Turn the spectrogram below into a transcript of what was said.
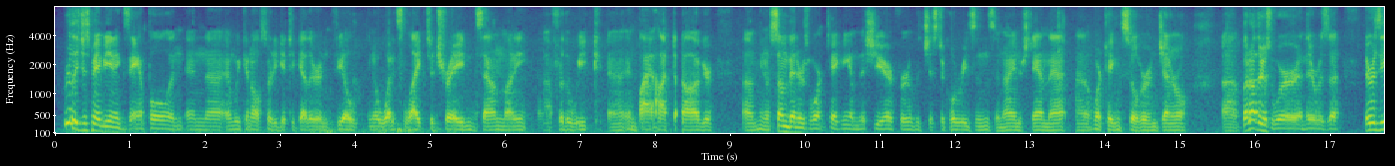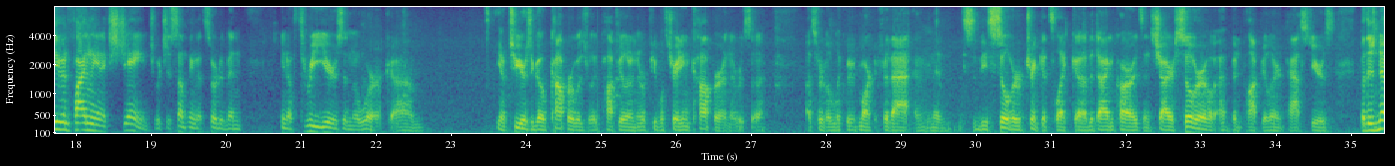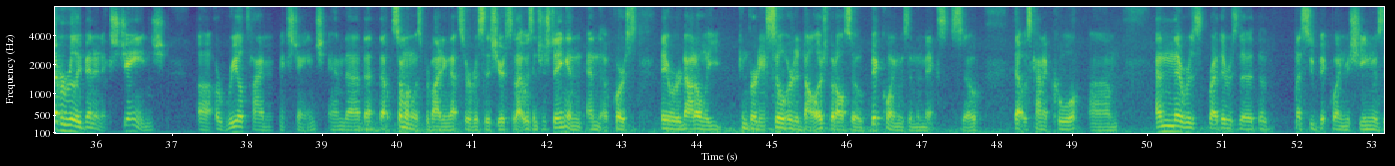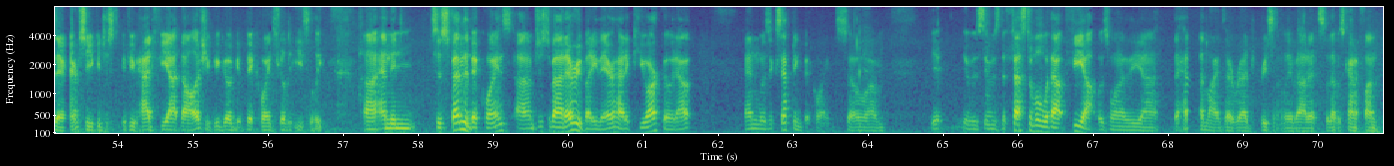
really just maybe an example, and and uh, and we can all sort of get together and feel you know what it's like to trade and sound money uh, for the week and buy a hot dog or. Um, you know, some vendors weren't taking them this year for logistical reasons, and I understand that. weren't taking silver in general. Uh, but others were, and there was a there was even finally an exchange, which is something that's sort of been, you know, three years in the work. Um, you know, two years ago, copper was really popular, and there were people trading copper, and there was a, a sort of a liquid market for that. And then these silver trinkets, like uh, the dime cards and Shire Silver, have been popular in past years. But there's never really been an exchange uh, a real-time exchange, and uh, that, that someone was providing that service this year, so that was interesting. And and of course, they were not only converting silver to dollars, but also Bitcoin was in the mix, so that was kind of cool. Um, and there was right there was the the Lamassu Bitcoin machine was there, so you could just if you had fiat dollars, you could go get bitcoins really easily. Uh, and then to spend the bitcoins, um, just about everybody there had a QR code out and was accepting bitcoins. So um, it, it was it was the festival without fiat was one of the uh, the headlines I read recently about it. So that was kind of fun.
